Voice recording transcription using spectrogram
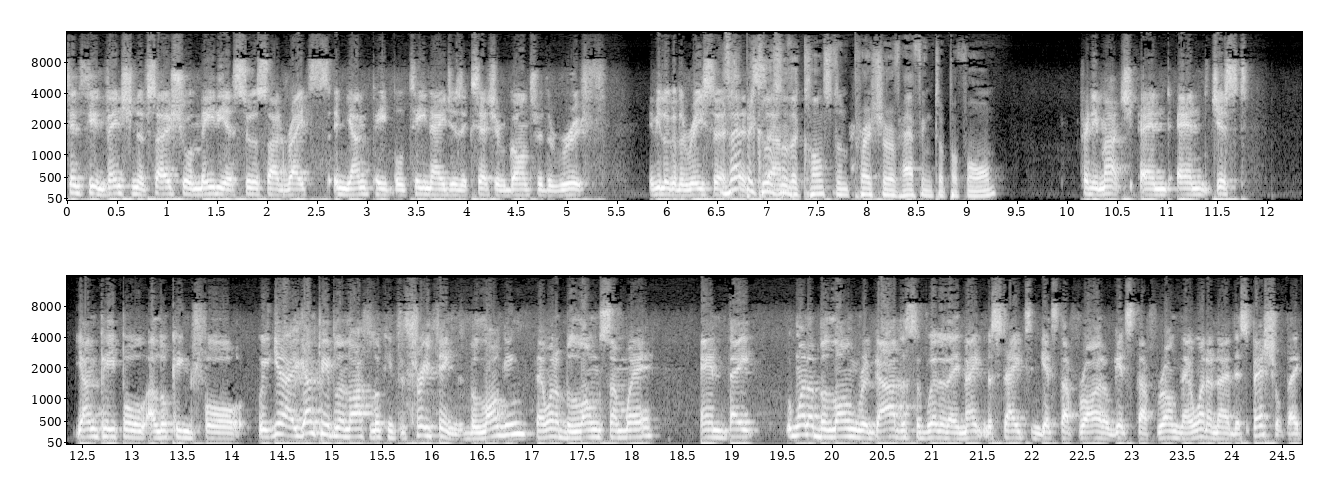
since the invention of social media, suicide rates in young people, teenagers, etc., have gone through the roof. If you look at the research, Is that because um, of the constant pressure of having to perform? pretty much, and and just young people are looking for, well, you know, young people in life are looking for three things: belonging. They want to belong somewhere, and they want to belong regardless of whether they make mistakes and get stuff right or get stuff wrong. They want to know they're special. They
